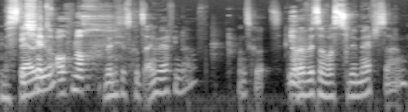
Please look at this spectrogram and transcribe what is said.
Mysterio, Ich hätte auch noch wenn ich das kurz einwerfen darf, ganz kurz. Ja. Oder willst du noch was zu dem Match sagen?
